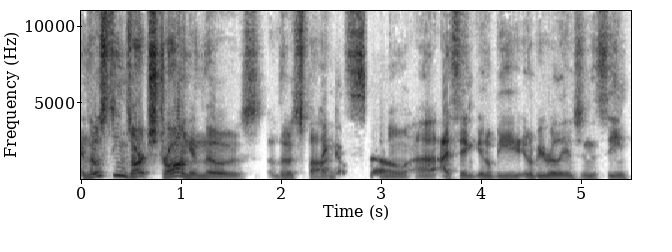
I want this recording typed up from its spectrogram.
and those teams aren't strong in those those spots. Bingo. So uh, I think it'll be it'll be really interesting to see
